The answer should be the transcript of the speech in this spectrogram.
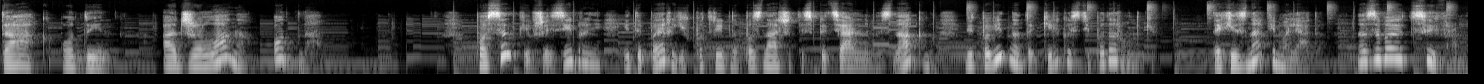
Так, один. Адже Лана одна. Посилки вже зібрані, і тепер їх потрібно позначити спеціальними знаками відповідно до кількості подарунків. Такі знаки малята називають цифрами.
